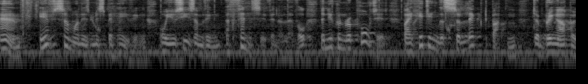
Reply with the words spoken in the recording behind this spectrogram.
And if someone is misbehaving or you see something offensive in a level, then you can report it by hitting the select button to bring up a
